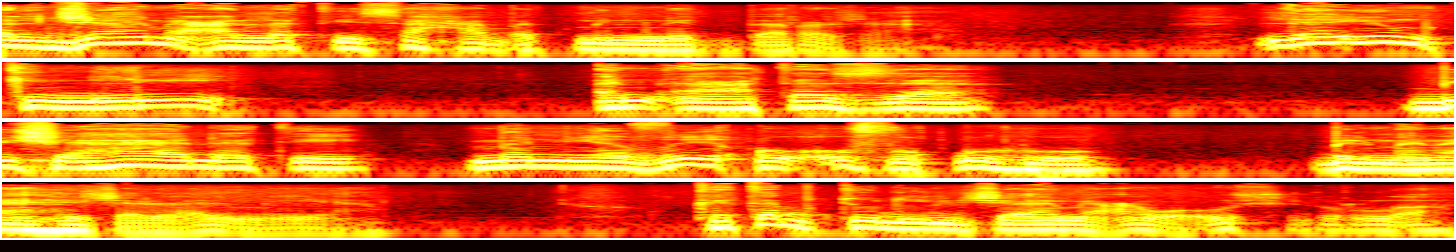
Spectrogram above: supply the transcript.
الجامعة التي سحبت مني الدرجة. لا يمكن لي أن أعتز بشهادة من يضيق أفقه بالمناهج العلمية. كتبت للجامعة وأشهد الله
